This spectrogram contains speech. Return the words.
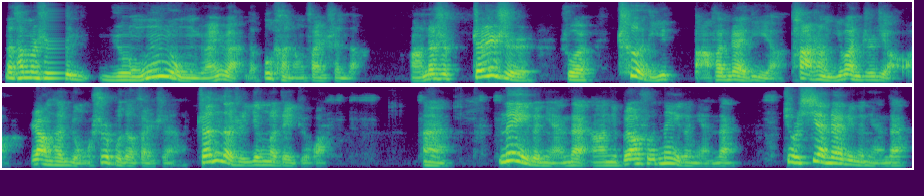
那他们是永永远远的不可能翻身的，啊，那是真是说彻底打翻在地啊，踏上一万只脚啊，让他永世不得翻身，真的是应了这句话。哎，那个年代啊，你不要说那个年代，就是现在这个年代，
